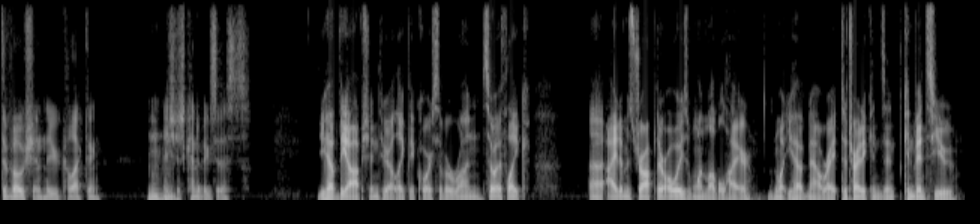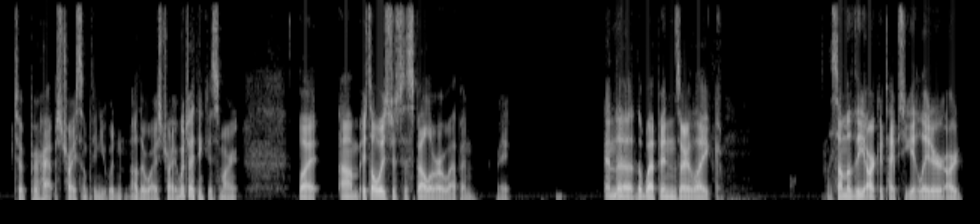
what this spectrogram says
devotion that you're collecting. hmm It just kind of exists. You have the option throughout like the course of a run. So if like uh, items drop, they're always one level higher than what you have now, right? To try to con- convince you to perhaps try something you wouldn't otherwise try, which I think is smart. But um, it's always just a spell or a weapon, right? And the Yeah. the weapons are like some of the archetypes you get later are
